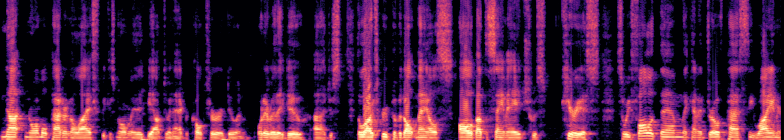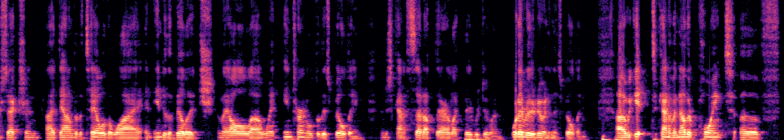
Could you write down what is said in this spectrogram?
not normal pattern of life because normally they'd be out doing agriculture or doing whatever they do. Uh, just the large group of adult males, all about the same age, was curious. So we followed them. They kind of drove past the Y intersection uh, down to the tail of the Y and into the village. And they all uh, went internal to this building and just kind of set up there like they were doing whatever they're doing in this building. Uh, we get to kind of another point of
